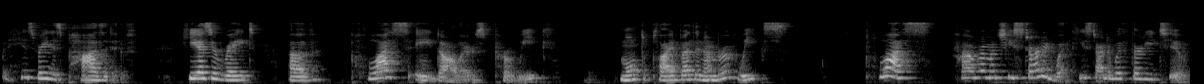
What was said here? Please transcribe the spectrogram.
but his rate is positive. He has a rate of plus $8 per week multiplied by the number of weeks, plus however much he started with. He started with 32.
